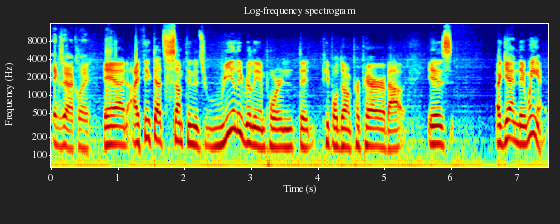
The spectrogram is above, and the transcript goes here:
Exactly. And I think that's something that's really, really important that people don't prepare about is, again, they wing it.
